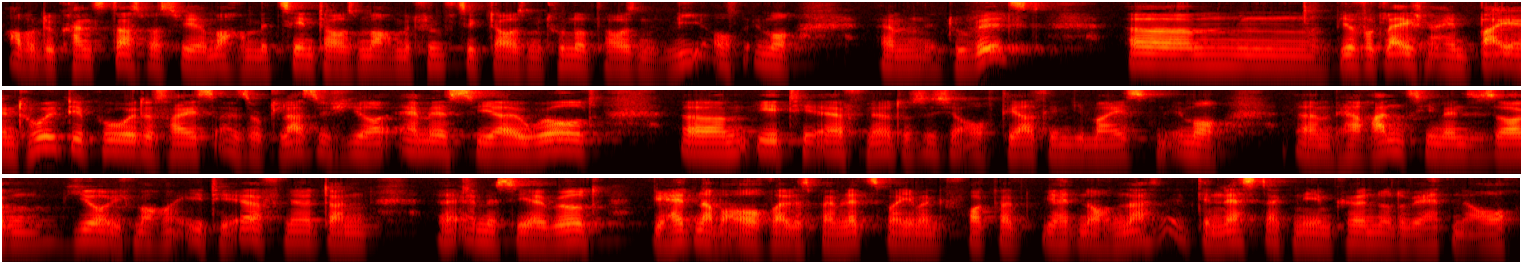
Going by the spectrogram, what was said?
Aber du kannst das, was wir hier machen, mit 10.000 machen, mit 50.000, mit 100.000, wie auch immer ähm, du willst. Ähm, wir vergleichen ein Buy-and-Hold-Depot, das heißt also klassisch hier MSCI World ähm, ETF, ne, das ist ja auch der, den die meisten immer ähm, heranziehen, wenn sie sagen, hier, ich mache einen ETF, ne, dann äh, MSCI World. Wir hätten aber auch, weil das beim letzten Mal jemand gefragt hat, wir hätten auch den Nasdaq nehmen können oder wir hätten auch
